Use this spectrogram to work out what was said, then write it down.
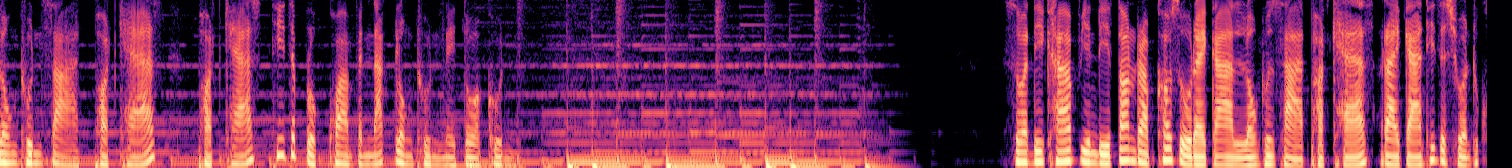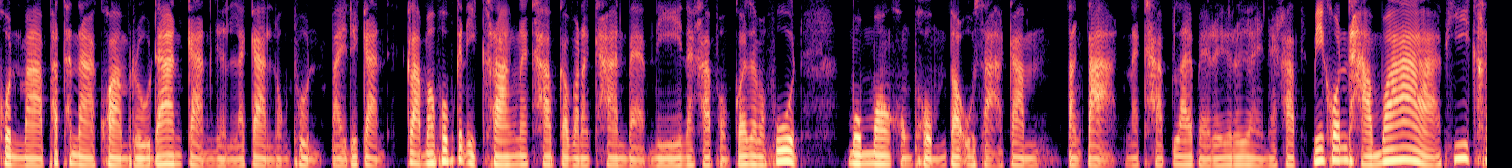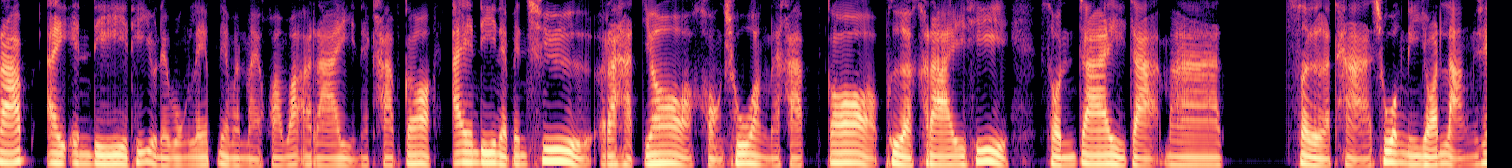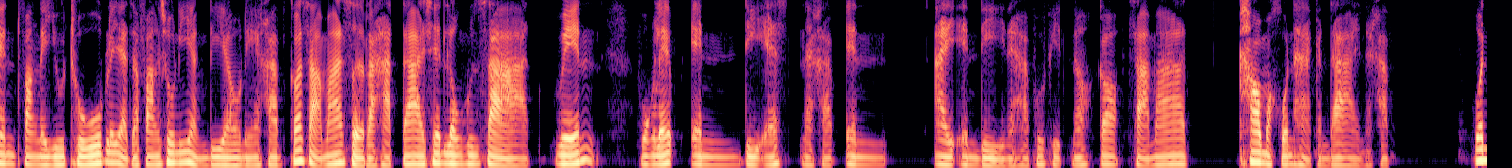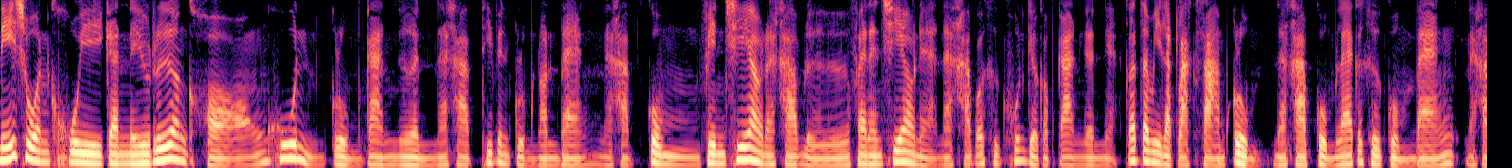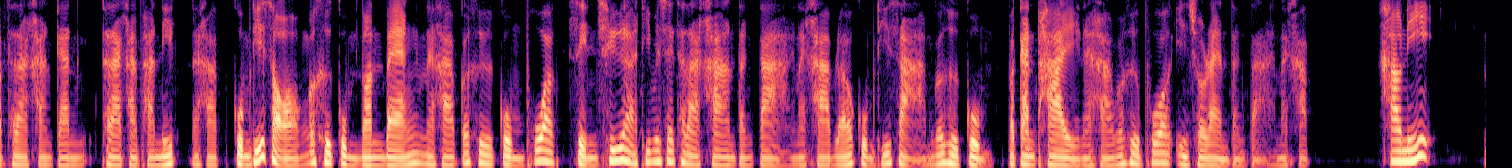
ลงทุนศาสตร์พอดแคสต์พอดแคสต์ที่จะปลุกความเป็นนักลงทุนในตัวคุณ สวัสดีครับ ยินดีต้อนรับเข้าสู่รายการลงทุนศาสตร์พอดแคสต์รายการที่จะชวนทุกคนมาพัฒนาความรู้ด้านการเงินและการลงทุนไปด้วยกัน กลับมาพบกันอีกครั้งนะครับ กับวันอังคารแบบนี้นะครับ ผมก็จะมาพูดมุมมองของผมต่ออุตสาหกรรม ต่างๆนะครับไล่ไปเรื่อยๆนะครับมีคนถามว่าพี่ครับ IND ที่อยู่ในวงเล็บเนี่ยมันหมายความว่าอะไรนะครับก็ IND เนี่ยเป็นชื่อรหัสย่อของช่วงนะครับ ก็เผื่อใครที่สนใจจะมาเสิร์ชหาช่วงนี้ย้อนหลัง เช่นฟังใน YouTube แล้วอยากจะฟังช่วงนี้อย่างเดียวเนี่ยครับก็สามารถเสิร์ชรหัสได้เช่นลงทุนศาสตร์ เว้นวงเล็บ NDS นะครับ N IND นะครับผู้ผิดเนาะก็สามารถเข้ามาค้นหากันได้นะครับ วันนี้ชวนคุยกันในเรื่องของหุ้นกลุ่มการเงินนะครับที่เป็นกลุ่ม non bank นะครับกลุ่ม financial นะครับหรือ financial เนี่ยนะครับก็คือหุ้นเกี่ยวกับการเงินเนี่ยก็จะมีหลักๆ 3 กลุ่มนะครับกลุ่มแรกก็คือกลุ่มแบงค์นะครับธนาคารการธนาคารพาณิชย์นะครับกลุ่มที่ 2 ก็คือกลุ่ม non bank นะครับก็คือกลุ่มพวกสินเชื่อที่ไม่ใช่ธนาคารต่างๆนะครับแล้วกลุ่มที่ 3 ก็คือกลุ่มประกันภัยนะครับก็คือพวก insurance ต่างๆนะครับคราวนี้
